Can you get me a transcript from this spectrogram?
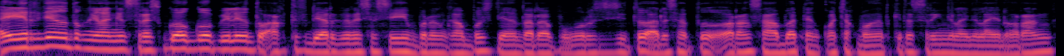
Akhirnya untuk ngilangin stres gue, gue pilih untuk aktif di organisasi himpunan kampus. Di antara pengurus di situ ada satu orang sahabat yang kocak banget. Kita sering nyelain-nyelain orang,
